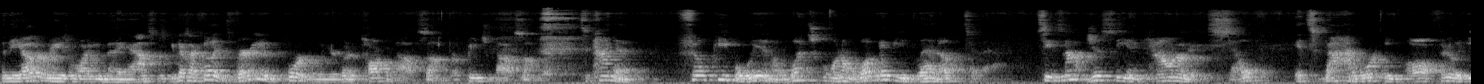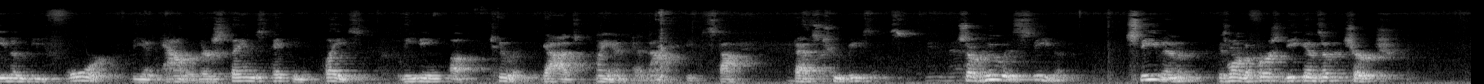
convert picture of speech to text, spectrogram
And the other reason why you may ask is because I feel like it's very important when you're going to talk about something or preach about something to kind of fill people in on what's going on, what maybe led up to that. See, it's not just the encounter itself, it's God working all through it even before the encounter. There's things taking place leading up to it. God's plan cannot be stopped. That's two reasons. So who is Stephen? Stephen is one of the first deacons of the church.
